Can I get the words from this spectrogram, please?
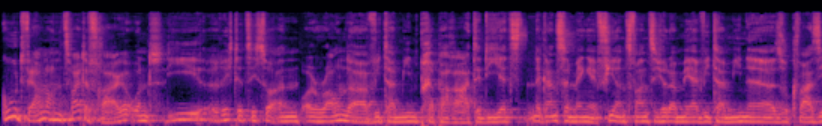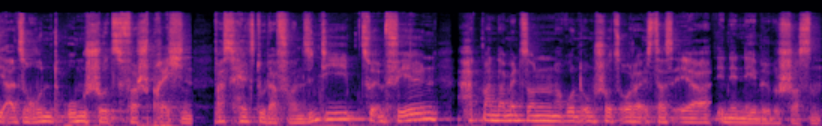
Gut, wir haben noch eine zweite Frage und die richtet sich so an Allrounder-Vitaminpräparate, die jetzt eine ganze Menge, 24 oder mehr Vitamine, so quasi als Rundumschutz versprechen. Was hältst du davon? Sind die zu empfehlen? Hat man damit so einen Rundumschutz oder ist das eher in den Nebel geschossen?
